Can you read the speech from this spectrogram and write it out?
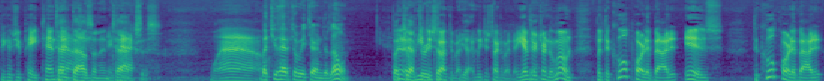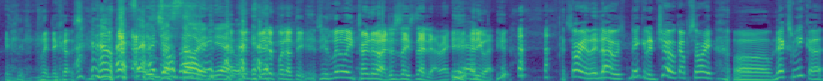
Because you paid ten ten thousand in taxes. Wow. But you have to return the loan. But No, you no, have we to just return. talked about yeah. that. We just talked about that. You have to return the loan. But the cool part about it is, the cool part about it, Linda goes. We just saw it, yeah. Linda put up the. She literally turned it on just as they said that, right? Anyway. sorry, Linda. I was making a joke. I'm sorry. Uh, next week, uh,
